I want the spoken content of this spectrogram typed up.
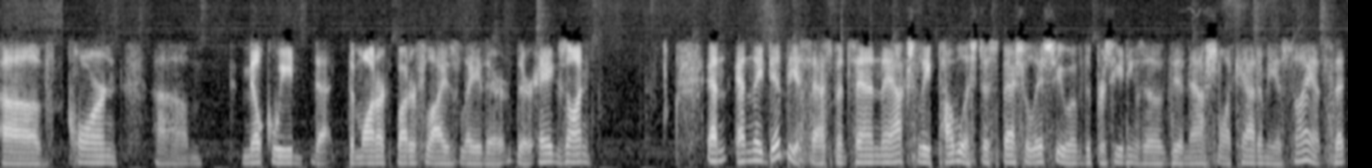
of corn, um, milkweed that the monarch butterflies lay their their eggs on, and and they did the assessments and they actually published a special issue of the proceedings of the National Academy of Science that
